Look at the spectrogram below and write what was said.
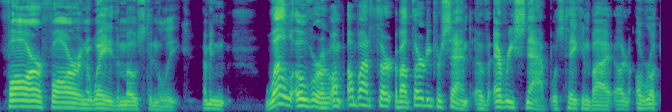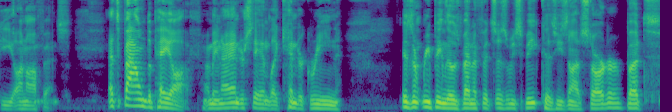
Far, far and away the most in the league. I mean, well over um, about about 30% of every snap was taken by a, a rookie on offense. That's bound to pay off. I mean, I understand like Kendrick Green isn't reaping those benefits as we speak because he's not a starter, but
